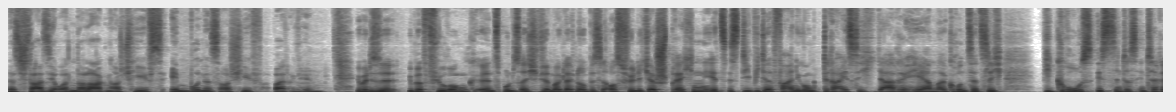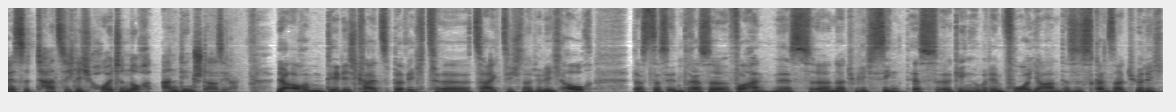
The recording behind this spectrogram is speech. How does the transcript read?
des Stasi-Unterlagenarchivs im Bundesarchiv weitergehen. Mhm. Über diese Überführung ins Bundesarchiv werden wir gleich noch ein bisschen ausführlicher sprechen. Jetzt ist die Wiedervereinigung 30 Jahre her. Mal grundsätzlich, wie groß ist denn das Interesse tatsächlich heute noch an den Stasi-Akten? Ja, auch im Tätigkeitsbericht äh, zeigt sich natürlich auch, dass das Interesse vorhanden ist. Äh, natürlich sinkt es äh, gegenüber den Vorjahren, das ist ganz natürlich.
